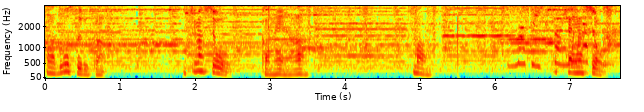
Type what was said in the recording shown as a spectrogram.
さあどうするか。行きましょうかね。あまあ。うまくいくといい使っちゃいましょう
